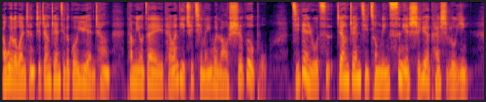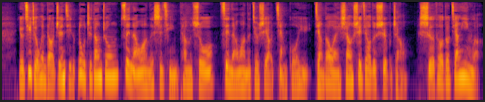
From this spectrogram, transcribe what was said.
而为了完成这张专辑的国语演唱，他们又在台湾地区请了一位老师恶补。即便如此，这张专辑从零四年十月开始录音。有记者问到专辑录制当中最难忘的事情，他们说最难忘的就是要讲国语，讲到晚上睡觉都睡不着，舌头都僵硬了，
